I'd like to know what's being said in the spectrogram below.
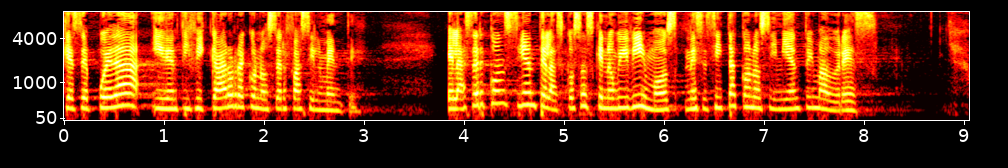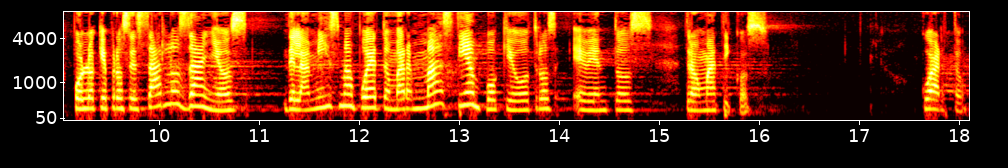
que se pueda identificar o reconocer fácilmente. El hacer consciente las cosas que no vivimos necesita conocimiento y madurez, por lo que procesar los daños de la misma puede tomar más tiempo que otros eventos traumáticos. Cuarto,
